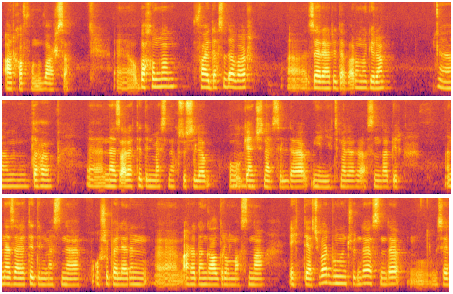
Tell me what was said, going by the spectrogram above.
arxa fonu varsa. O baxımdan faydası da var, zərəri də var. Ona görə daha nəzarət edilməsinə, xüsusilə o gənc nəsildə, yeniyetmələr arasında bir nəzarət edilməsinə, o şübhələrin aradan qaldırılmasına ehtiyac var. Bunun üçün də əslində məsəl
